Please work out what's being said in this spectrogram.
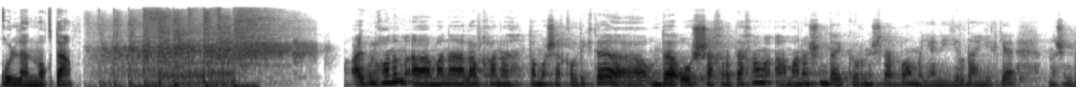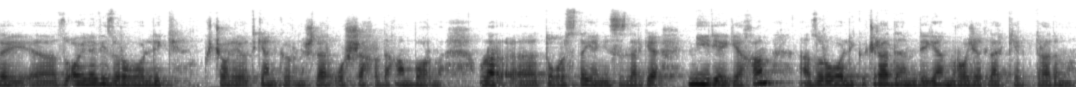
qo'llanmoqda. Aygul xonim e, mana lavhani tomosha qildikda e, unda o'sh shahrida ham e, mana shunday ko'rinishlar bormi? Ya'ni yildan yilga mana shunday oilaviy zo'ravonlik kuch olayotgan ko'rinishlar o'sh shahrida ham bormi? Ular to'g'risida ya'ni sizlarga meriyaga ham zo'ravonlikka uchradim degan murojaatlar kelib turadimi?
